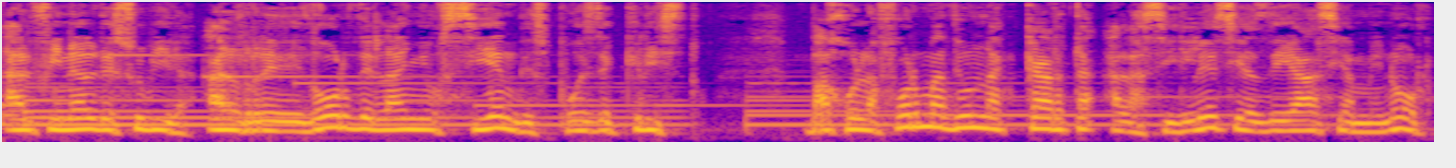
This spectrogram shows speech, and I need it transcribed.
al final de su vida, alrededor del año 100 después de Cristo, bajo la forma de una carta a las iglesias de Asia Menor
